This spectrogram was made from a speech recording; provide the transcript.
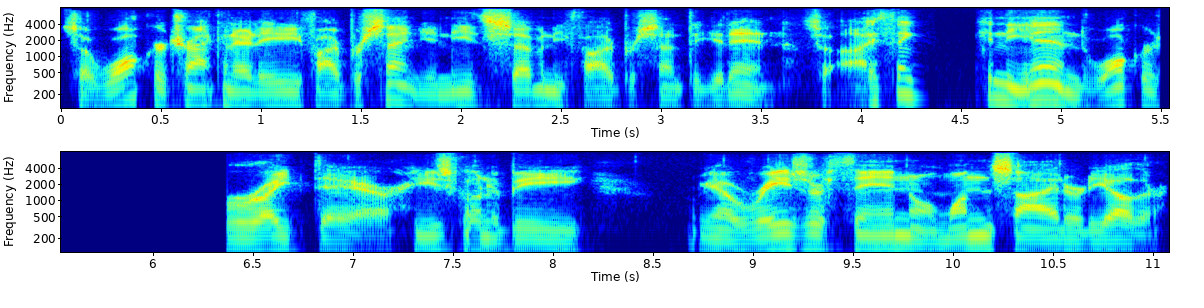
So Walker tracking at 85%, you need 75% to get in. So I think in the end, Walker's right there. He's going to be, you know, razor thin on one side or the other.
